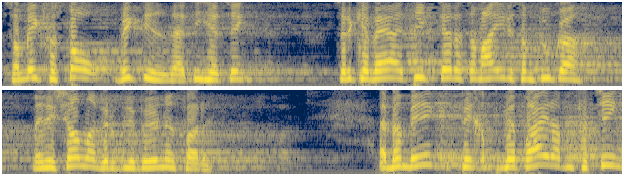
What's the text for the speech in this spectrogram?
som ikke forstår vigtigheden af de her ting. Så det kan være, at de ikke sætter så meget i det, som du gør, men inshallah vil du blive belønnet for det. At man ikke bebrejder dem for ting,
